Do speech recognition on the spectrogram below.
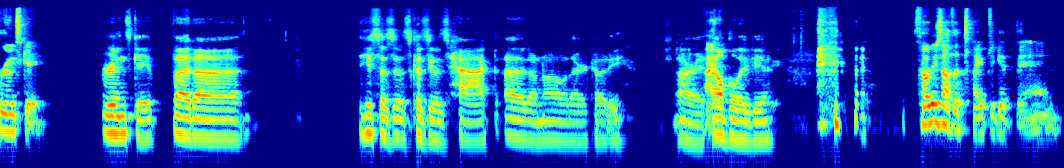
RuneScape. RuneScape, but uh he says it was because he was hacked. I don't know there, Cody. All right, I- I'll believe you. Cody's not the type to get banned.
